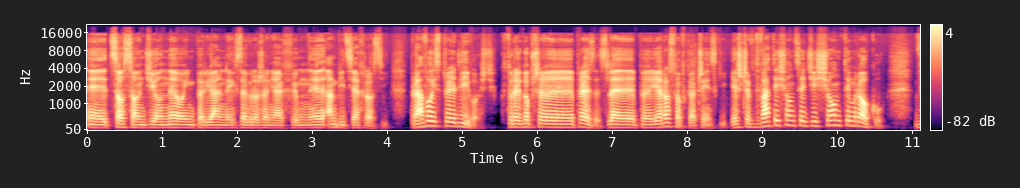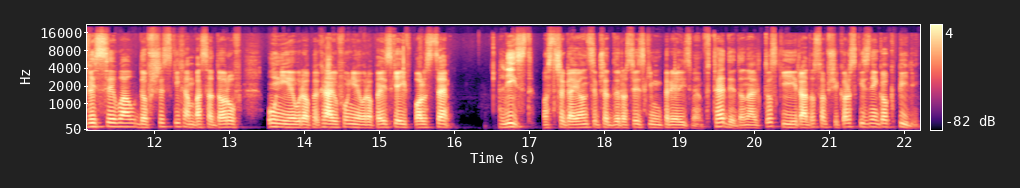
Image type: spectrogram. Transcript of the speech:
e, co sądzi o neoimperialnych zagrożeniach, e, ambicjach Rosji. Prawo i Sprawiedliwość, którego prezes Jarosław Kaczyński jeszcze w 2010 roku wysyłał do wszystkich ambasadorów Unii krajów Unii Europejskiej w Polsce list ostrzegający przed rosyjskim imperializmem. Wtedy Donald Tusk i Radosław Sikorski z niego kpili.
